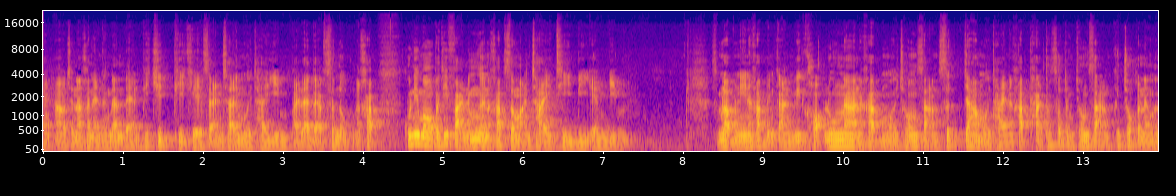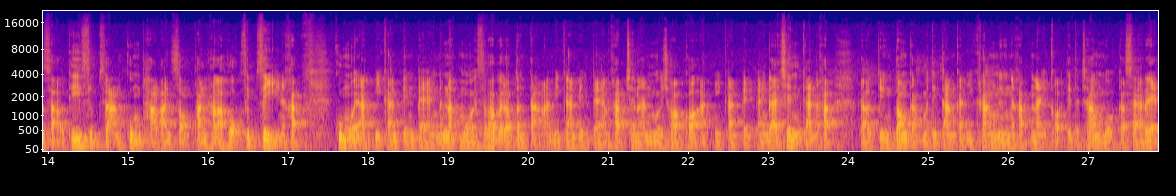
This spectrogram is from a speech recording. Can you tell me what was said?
งเอาชนะคะแนนทางด้านแดนพิชิต PK แสนชัยมวยไทยยิมไปได้แบบสนุกนะครับ คุณนี่มองไปที่ฝ่ายน้ำเงินนะครับ สมานชัย TBM ยิม สำหรับวันนี้นะครับเป็นการวิเคราะห์ล่วงหน้านะครับมวยช่อง 3 ศึกเจ้ามวยไทยนะครับถ่ายทอดสดทางช่อง 3 ขึ้นชกกันในวันเสาร์ที่ 13 กุมภาพันธ์ 2564 นะครับคู่มวยอาจมีการเปลี่ยนแปลงน้ำหนักมวยสภาพแวดล้อมต่างๆอาจมีการเปลี่ยนแปลงนะครับฉะนั้นมวยชอบก็อาจมีการเปลี่ยนแปลงได้เช่นกันนะครับเราจึงต้องกลับมาติดตามกันอีกครั้งหนึ่งนะครับในเกาะติดตะช่างบวกกระแสเรท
